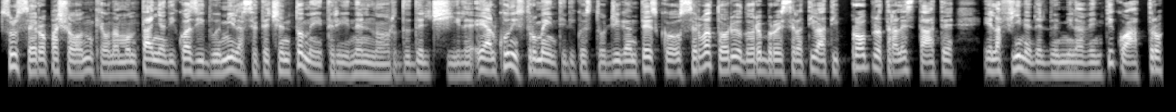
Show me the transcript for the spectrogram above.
sul Cerro Pachón, che è una montagna di quasi 2700 metri nel nord del Cile. E alcuni strumenti di questo gigantesco osservatorio osservatorio dovrebbero essere attivati proprio tra l'estate e la fine del 2024,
